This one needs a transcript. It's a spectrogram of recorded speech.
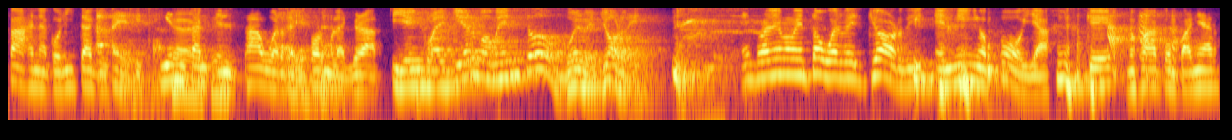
pa, en la colita que, Ahí está. sientan Claro que sí. el power Ahí está. Fórmula Grab. Y en cualquier momento vuelve Jordi. En cualquier momento vuelve Jordi, el niño polla, que nos va a acompañar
